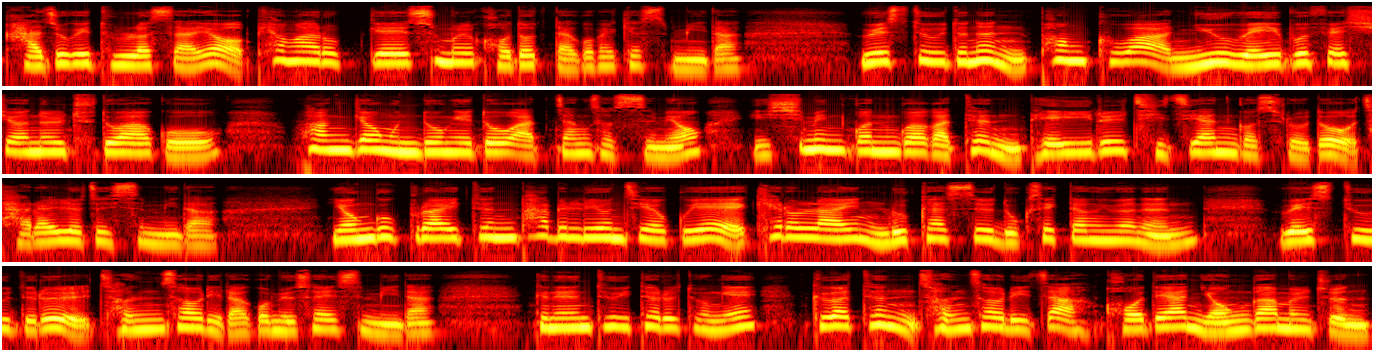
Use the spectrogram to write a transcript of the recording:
가족에 둘러싸여 평화롭게 숨을 거뒀다고 밝혔습니다. 웨스트우드는 펑크와 뉴 웨이브 패션을 주도하고 환경 운동에도 앞장섰으며 시민권과 같은 대의를 지지한 것으로도 잘 알려져 있습니다. 영국 브라이튼 파빌리온 지역구의 캐롤라인 루카스 녹색당 의원은 웨스트우드를 전설이라고 묘사했습니다. 그는 트위터를 통해 그 같은 전설이자 거대한 영감을 준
